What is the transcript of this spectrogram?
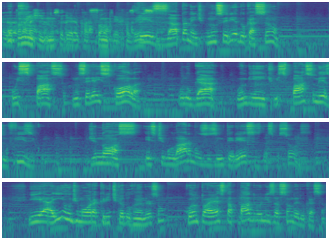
Exatamente, não seria educação que ia fazer isso? Exatamente. Não seria educação o espaço, não seria a escola o lugar, o ambiente, o espaço mesmo, físico, de nós estimularmos os interesses das pessoas? E é aí onde mora a crítica do Henderson quanto a esta padronização da educação.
